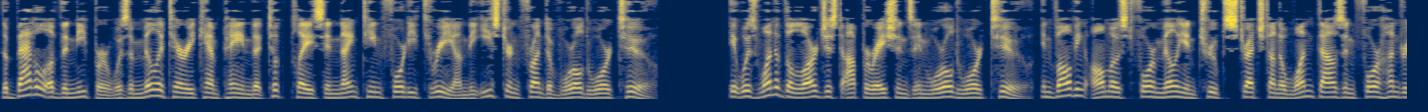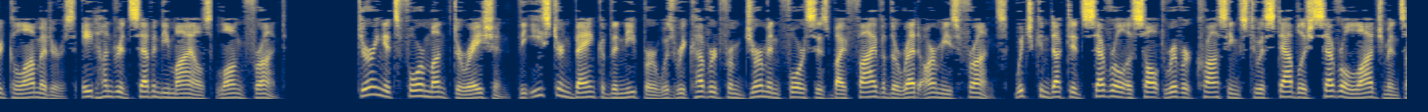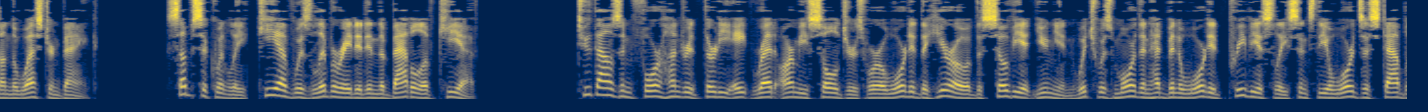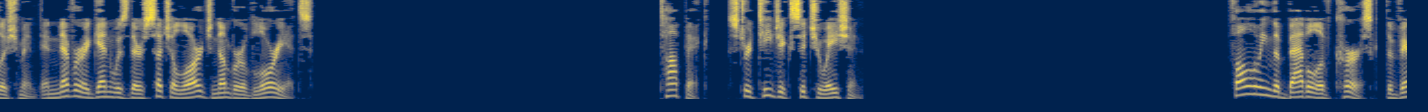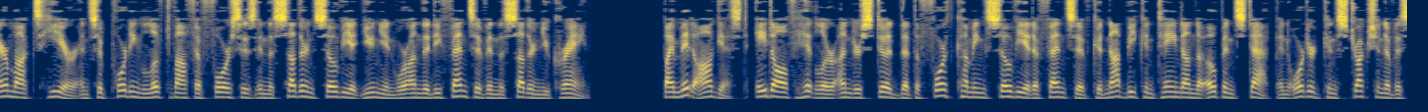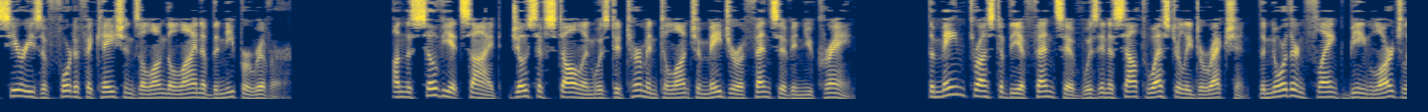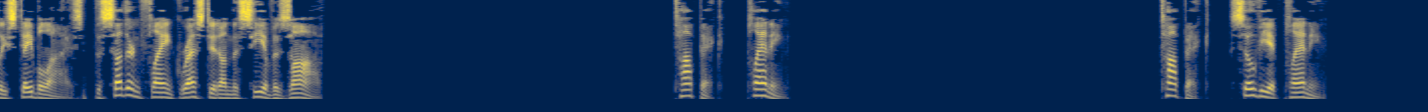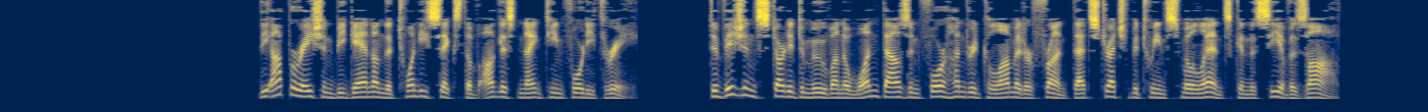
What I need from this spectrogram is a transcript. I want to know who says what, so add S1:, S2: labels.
S1: The Battle of the Dnieper was a military campaign that took place in 1943 on the Eastern Front of World War II. It was one of the largest operations in World War II, involving almost 4 million troops stretched on a 1,400 kilometers (870 miles) long front. During its four-month duration, the eastern bank of the Dnieper was recovered from German forces by five of the Red Army's fronts, which conducted several assault river crossings to establish several lodgements on the western bank. Subsequently, Kiev was liberated in the Battle of Kiev. 2,438 Red Army soldiers were awarded the Hero of the Soviet Union which was more than had been awarded previously since the award's establishment and never again was there such a large number of laureates. Strategic situation Following the Battle of Kursk, the Wehrmacht's Heer and supporting Luftwaffe forces in the southern Soviet Union were on the defensive in the southern Ukraine. By mid-August, Adolf Hitler understood that the forthcoming Soviet offensive could not be contained on the open steppe and ordered construction of a series of fortifications along the line of the Dnieper River. On the Soviet side, Joseph Stalin was determined to launch a major offensive in Ukraine. The main thrust of the offensive was in a southwesterly direction, the northern flank being largely stabilized, the southern flank rested on the Sea of Azov. Planning Soviet planning The operation began on 26 August 1943. Divisions started to move on a 1,400 km front that stretched between Smolensk and the Sea of Azov.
